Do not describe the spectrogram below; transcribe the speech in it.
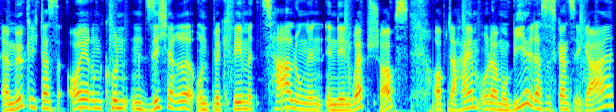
ermöglicht das euren Kunden sichere und bequeme Zahlungen in den Webshops. Ob daheim oder mobil, das ist ganz egal.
